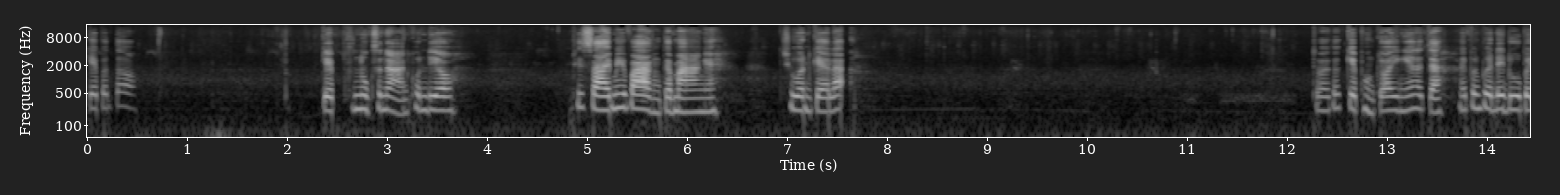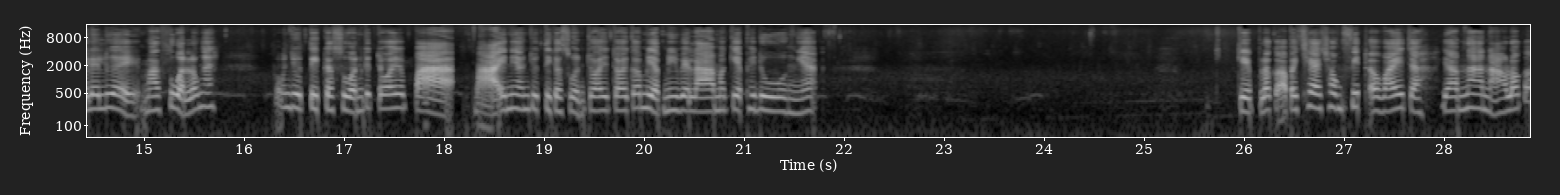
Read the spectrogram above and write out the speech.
เก็บกันต่อเก็บสนุกสนานคนเดียว พี่สายไม่ว่างจะมาไง ชวนแกละ จอยก็เก็บของจอยอย่างเงี้ยละจ้ะให้เพื่อนๆได้ดูไปเรื่อยๆ มาสวนแล้วไงก็มันอยู่ติดกับสวนกับจอยป่าป่าไอเนี่ยมันอยู่ติดกับสวนจอยจอยก็แบบมีเวลามาเก็บให้ดูอย่างเงี้ย เก็บแล้วก็เอาไปแช่ช่องฟิตเอาไว้จ้ะยามหน้าหนาวเราก็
